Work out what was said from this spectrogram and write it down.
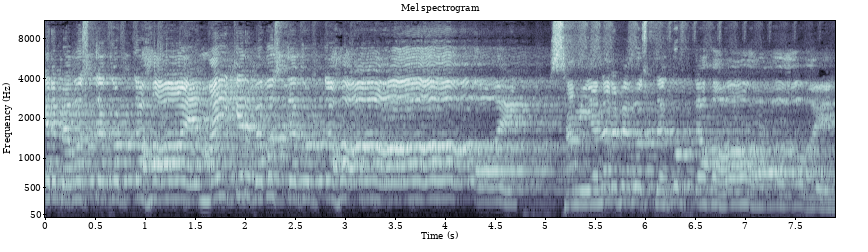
এর ব্যবস্থা করতে হয় মাইকের ব্যবস্থা করতে হয়। সামিয়ানার ব্যবস্থা করতে হয়।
